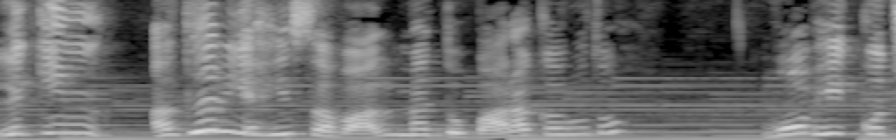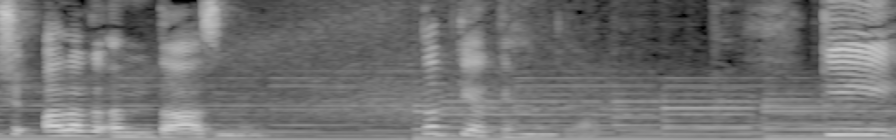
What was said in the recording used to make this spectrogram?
लेकिन अगर यही सवाल मैं दोबारा करूँ तो? वो भी कुछ अलग अंदाज में। तब क्या कहेंगे आप? कि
